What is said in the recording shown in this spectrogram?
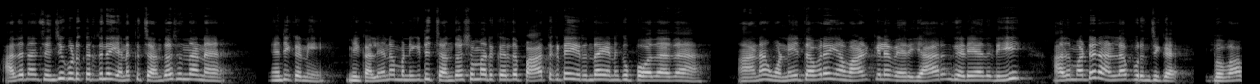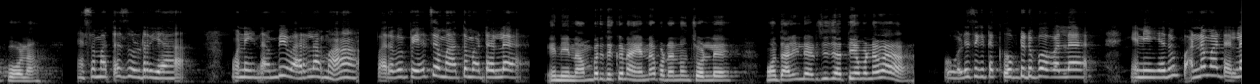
அதை நான் செஞ்சு கொடுக்கறதுல எனக்கு சந்தோஷம் தானே? ஏண்டி கண்ணி நீ கல்யாணம் பண்ணிக்கிட்டு சந்தோஷமா இருக்கிறத பார்த்துக்கிட்டே இருந்தா எனக்கு போதாதா? ஆனா உன்னை தவிர என் வாழ்க்கையில வேற யாரும் கிடையாதுடி. அது மட்டும் நல்லா புரிஞ்சுக்க. இப்போ வா போலாம். நெசமாத்தான் சொல்றியா? உன்னை நம்பி வரலாமா? பறவை பேச்ச மாத்த மாட்டல்ல. என்னை நம்புறதுக்கு நான் என்ன பண்ணணும் சொல்லு. உன் தலையில அடிச்சு சத்தியம் பண்ணவா? போலீஸுக்கிட்ட கூப்பிட்டுட்டு போவல்ல. நீ எதுவும் பண்ண மாட்டல்ல.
